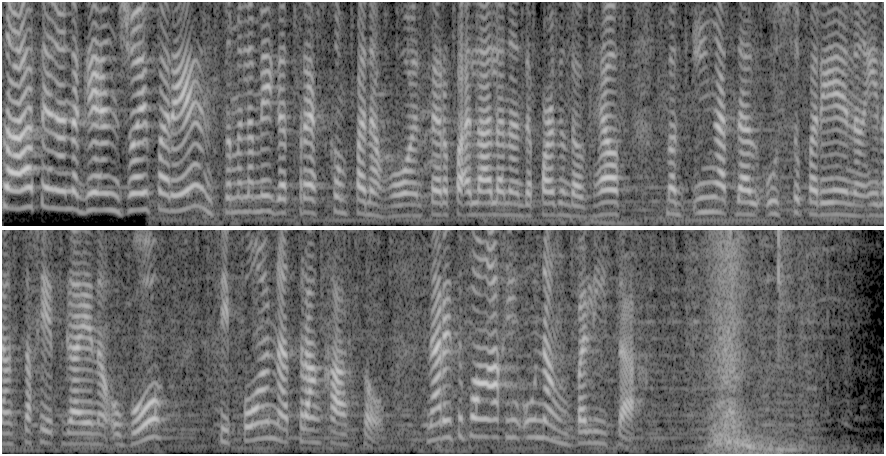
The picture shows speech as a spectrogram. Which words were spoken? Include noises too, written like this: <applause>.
sa atin ang nag enjoy pa rin sa malamig at preskong panahon pero paalala ng Department of Health, mag-ingat dahil uso pa rin ang ilang sakit gaya ng ubo, sipon at trangkaso. Narito po ang aking unang balita.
